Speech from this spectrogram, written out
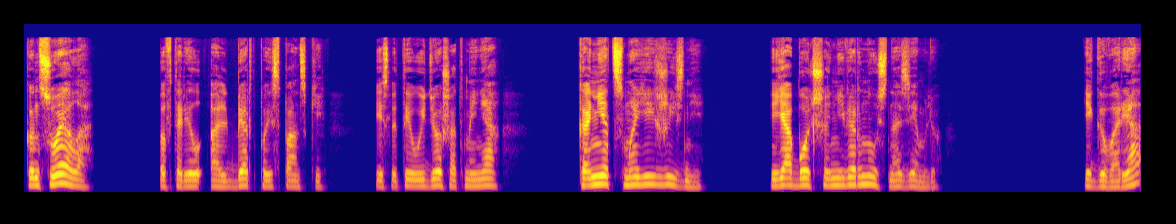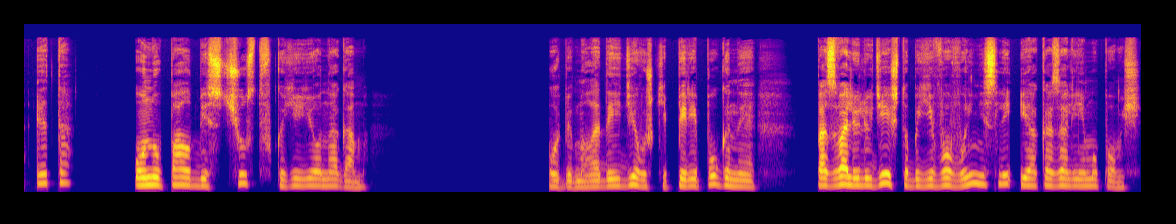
«Консуэла», — повторил Альберт по-испански, «если ты уйдешь от меня, конец моей жизни. Я больше не вернусь на землю». И, говоря это, он упал без чувств к ее ногам. Обе молодые девушки, перепуганные, позвали людей, чтобы его вынесли и оказали ему помощь.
